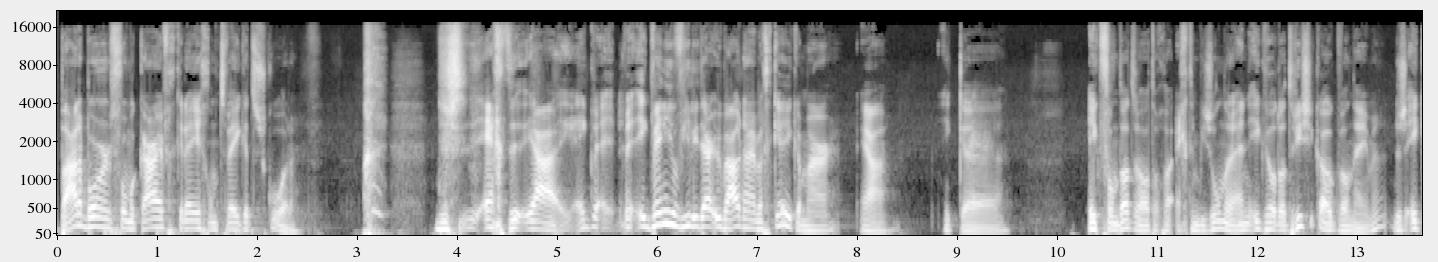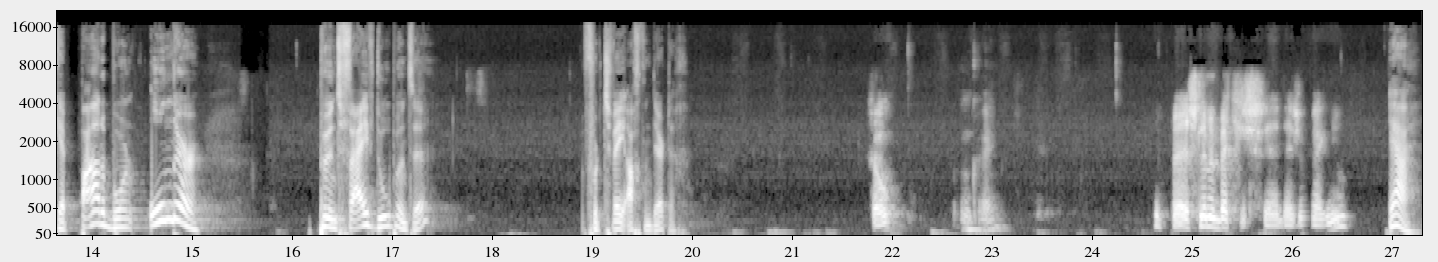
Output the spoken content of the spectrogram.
Paderborn het voor elkaar heeft gekregen om twee keer te scoren. dus echt, ja, ik, ik weet niet of jullie daar überhaupt naar hebben gekeken, maar ja, ik, ik vond dat wel toch wel echt een bijzondere. En ik wil dat risico ook wel nemen. Dus ik heb Paderborn onder punt 5 doelpunten voor 2,38. Zo. Oké. Eh, slimme bedjes eh, deze week, Niel. Ja,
